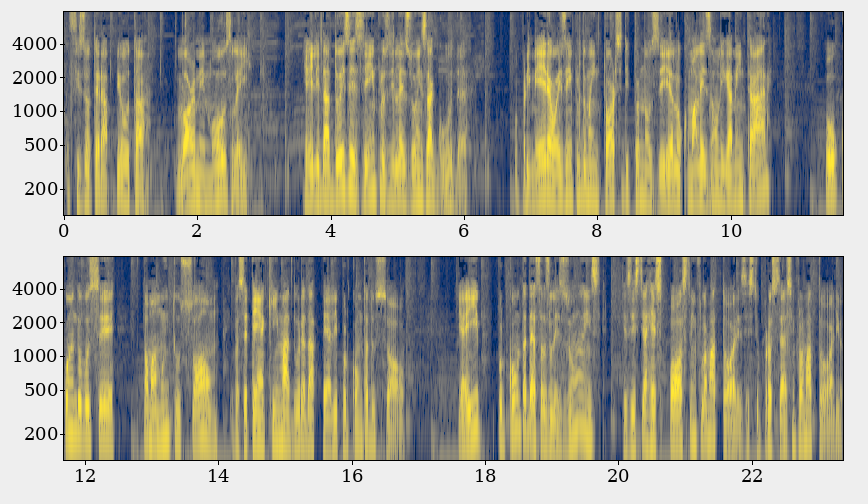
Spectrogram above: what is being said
o fisioterapeuta Lorme Mosley, ele dá dois exemplos de lesões agudas. O primeiro é o exemplo de uma entorse de tornozelo com uma lesão ligamentar, ou quando você toma muito sol, você tem a queimadura da pele por conta do sol. E aí, por conta dessas lesões, existe a resposta inflamatória, existe o processo inflamatório.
